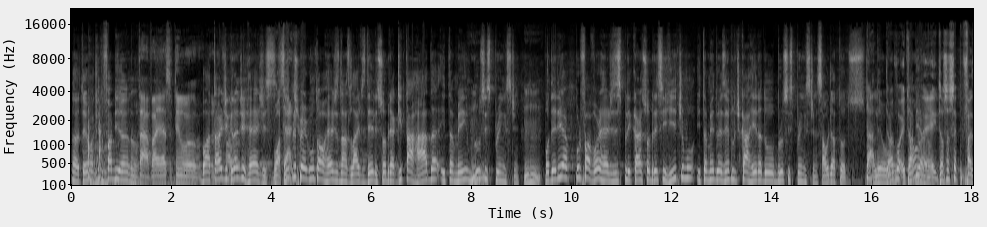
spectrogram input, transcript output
Não, eu tenho um aqui do Fabiano. Tá, vai essa, tem o... Boa tarde, grande Regis. Boa Sempre tarde. pergunto ao Regis nas lives dele sobre a guitarrada e também Uhum. Bruce Springsteen. Poderia, por favor, Regis, explicar sobre esse ritmo e também do exemplo de carreira do Bruce Springsteen? Saúde a todos. Tá. Valeu, então, eu vou- então, Fabiano. é, então, se você faz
